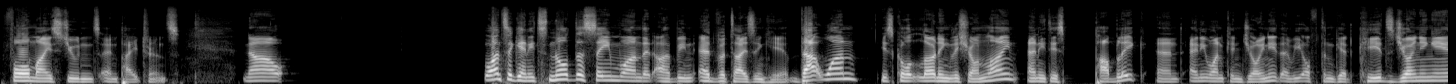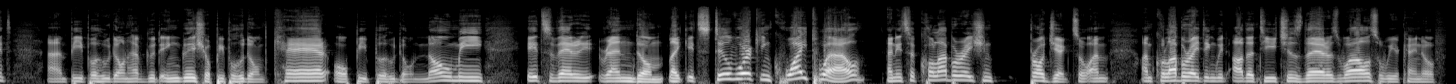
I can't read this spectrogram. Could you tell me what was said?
for my students and patrons. Now, once again, it's not the same one that I've been advertising here. That one is called Learn English Online and it is public and anyone can join it and we often get kids joining it and people who don't have good english or people who don't care or people who don't know me. It's very random. Like it's still working quite well and it's a collaboration project. So i'm i'm collaborating with other teachers there as well. So we're kind of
